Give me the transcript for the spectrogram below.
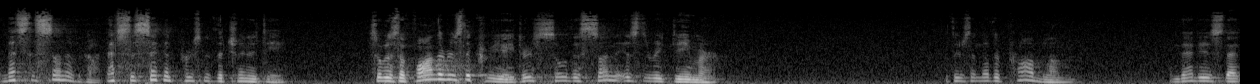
And that's the Son of God. That's the second person of the Trinity. So as the Father is the creator, so the Son is the Redeemer. But there's another problem. And that is that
